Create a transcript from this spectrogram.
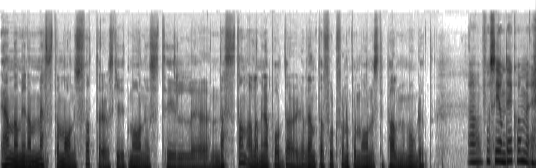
en av mina mesta manusfattare har skrivit manus till eh, nästan alla mina poddar. Jag väntar fortfarande på manus till Palmemordet. ja, får se om det kommer.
